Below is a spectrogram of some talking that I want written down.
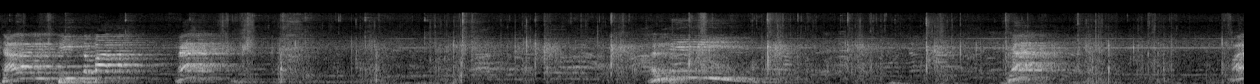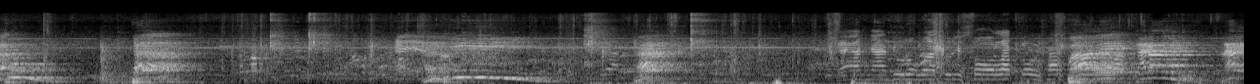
Jalan di tempat, eh. Henti. Ya. Maju. Jalan. Henti. Hah? Kayak nyanyi urung waktu ini sholat arep Balik kanan. Hah?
